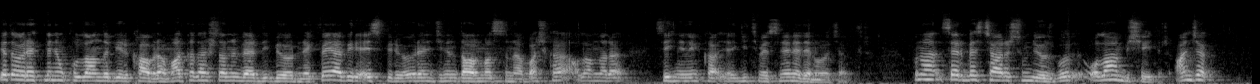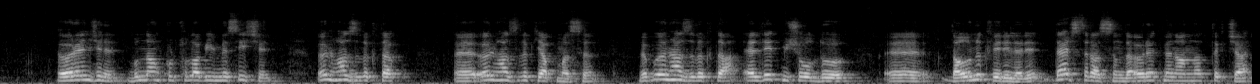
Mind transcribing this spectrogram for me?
Ya da öğretmenin kullandığı bir kavram, arkadaşlarının verdiği bir örnek veya bir espri öğrencinin dalmasına, başka alanlara zihninin gitmesine neden olacaktır. Buna serbest çağrışım diyoruz. Bu olağan bir şeydir. Ancak öğrencinin bundan kurtulabilmesi için ön hazırlıkta e, ön hazırlık yapması ve bu ön hazırlıkta elde etmiş olduğu e, dağınık verileri ders sırasında öğretmen anlattıkça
